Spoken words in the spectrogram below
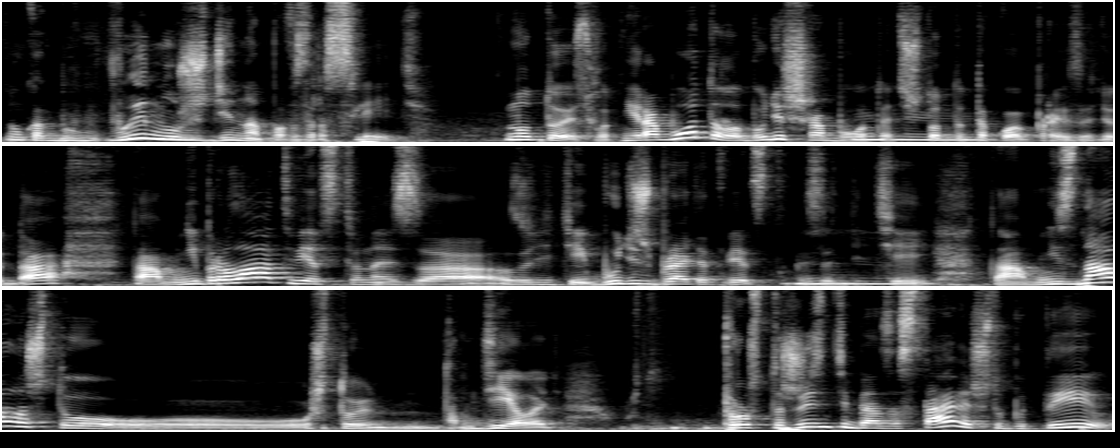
ну, как бы вынужденно повзрослеть. Ну, то есть вот не работала, будешь работать, mm-hmm. что-то такое произойдет, да. Там не брала ответственность за, за детей, будешь брать ответственность mm-hmm. за детей. Там не знала, что, что там делать, просто жизнь тебя заставит, чтобы ты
